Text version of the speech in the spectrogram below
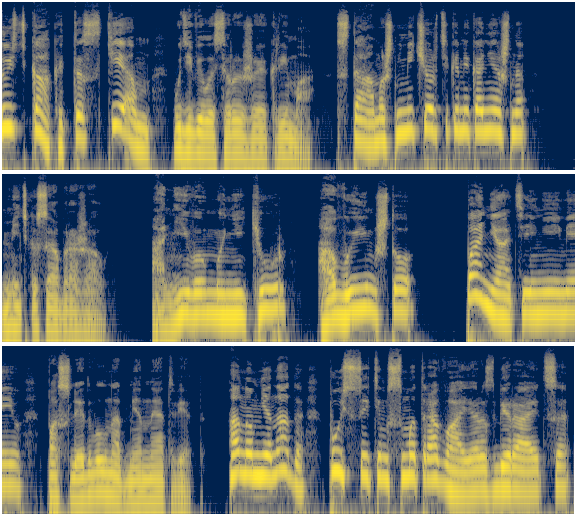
«То есть как это с кем?» — удивилась рыжая Крима. «С тамошними чертиками, конечно». Митька соображал. «Они вам маникюр, а вы им что?» «Понятия не имею», — последовал надменный ответ. «Оно мне надо, пусть с этим смотровая разбирается».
